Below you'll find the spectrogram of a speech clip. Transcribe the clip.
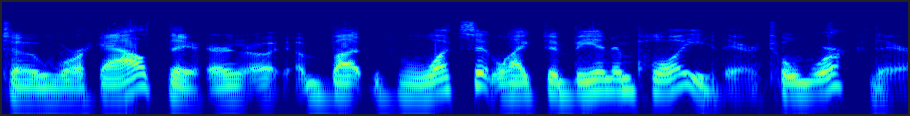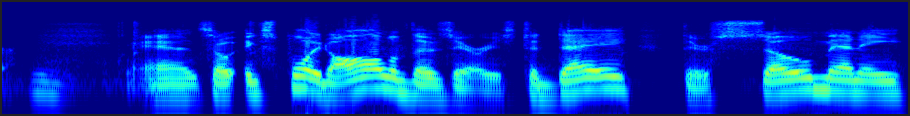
to work out there, uh, but what's it like to be an employee there, to work there. Mm. And so exploit all of those areas. Today, there's so many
